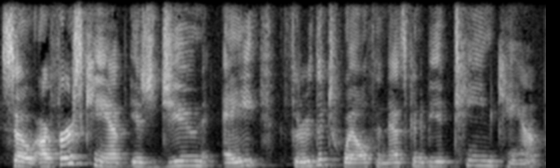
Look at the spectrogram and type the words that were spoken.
So, our first camp is June 8th through the 12th, and that's going to be a teen camp.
